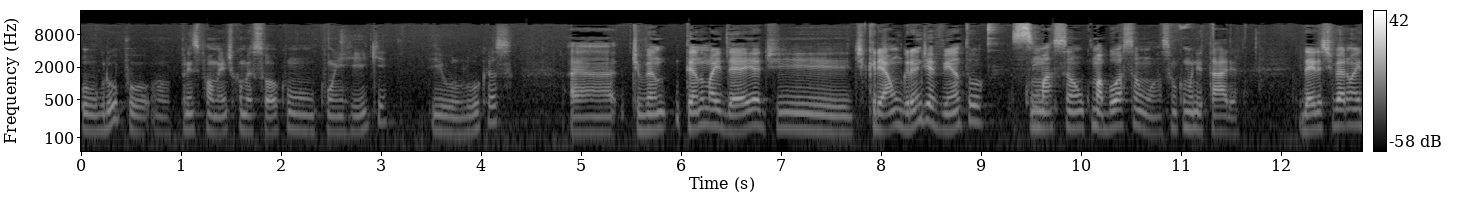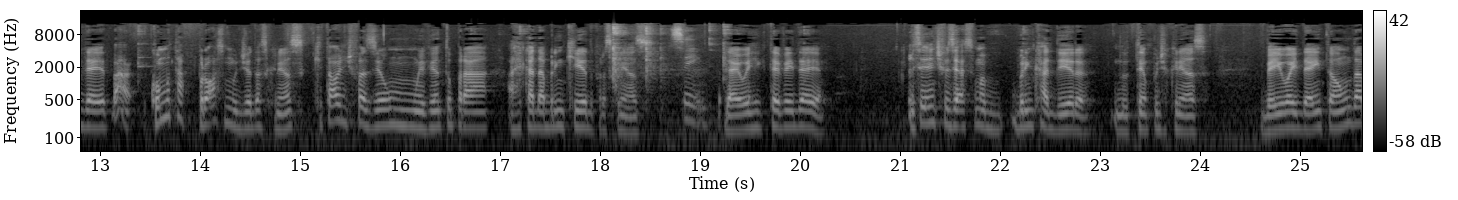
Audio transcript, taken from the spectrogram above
o grupo principalmente começou com, com o Henrique e o Lucas, uh, tivendo, tendo uma ideia de, de criar um grande evento Sim. com uma ação, com uma boa ação, uma ação comunitária. Daí eles tiveram a ideia, ah, como está próximo o Dia das Crianças, que tal a gente fazer um evento para arrecadar brinquedo para as crianças? Sim. Daí o Henrique teve a ideia. E se a gente fizesse uma brincadeira no tempo de criança? Veio a ideia então da,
